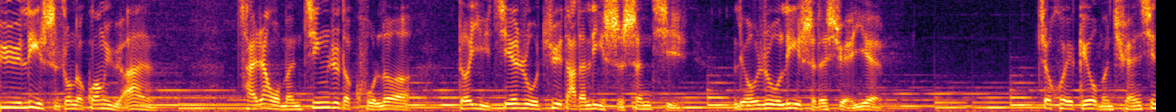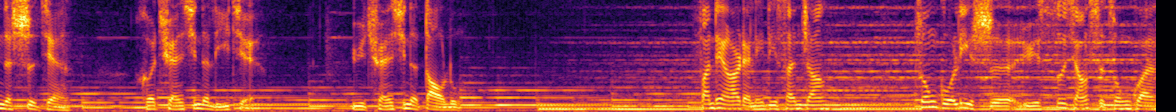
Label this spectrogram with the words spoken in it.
浴历史中的光与暗，才让我们今日的苦乐得以接入巨大的历史身体，流入历史的血液。这会给我们全新的事件和全新的理解与全新的道路。饭店二点零第三章：中国历史与思想史综观。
